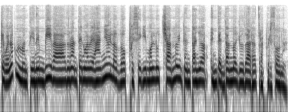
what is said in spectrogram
que bueno, que me mantienen viva durante nueve años y los dos pues seguimos luchando, intentando, intentando ayudar a otras personas.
